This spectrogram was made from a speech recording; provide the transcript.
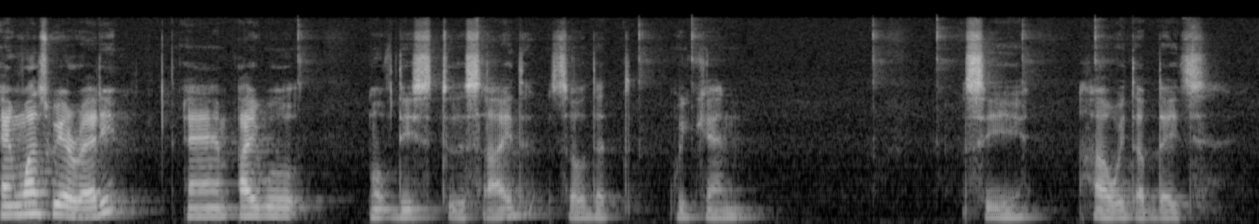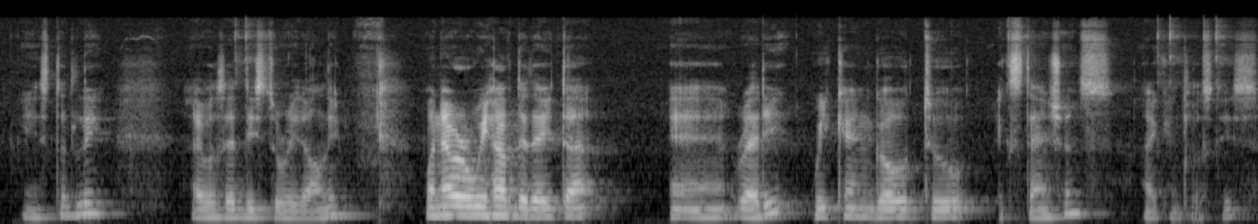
And once we are ready, um, I will move this to the side so that we can see how it updates instantly. I will set this to read only. Whenever we have the data uh, ready, we can go to extensions. I can close this.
